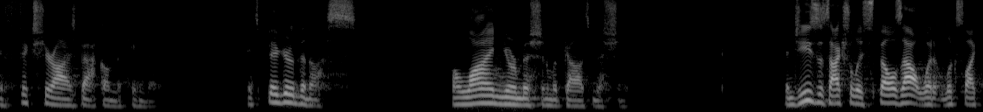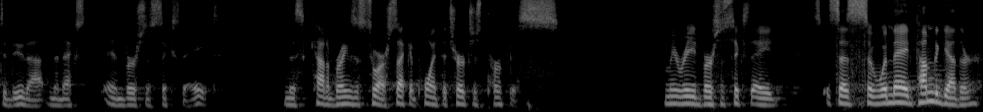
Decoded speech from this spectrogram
and fix your eyes back on the kingdom. It's bigger than us. Align your mission with God's mission. And Jesus actually spells out what it looks like to do that in the next in verses 6 to 8. And this kind of brings us to our second point, the church's purpose. Let me read verses 6 to 8. It says, So when they had come together,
